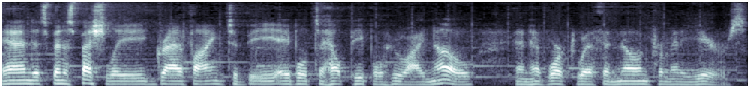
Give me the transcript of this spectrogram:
And it's been especially gratifying to be able to help people who I know and have worked with and known for many years.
